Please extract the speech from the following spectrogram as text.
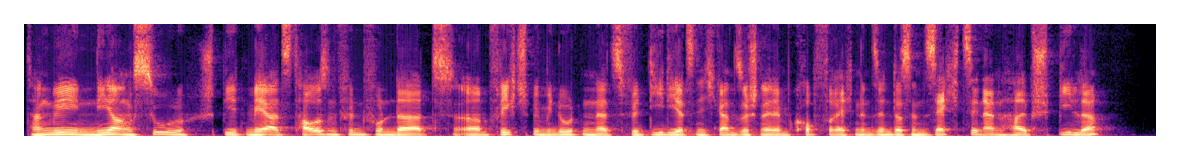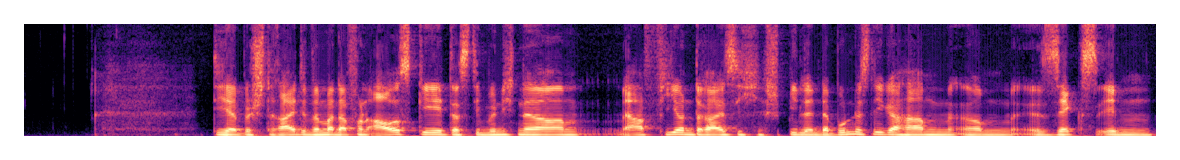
Tanguy Niangsu spielt mehr als 1500 äh, Pflichtspielminuten. Jetzt für die, die jetzt nicht ganz so schnell im Kopf rechnen sind, das sind 16,5 Spiele, die er bestreitet. Wenn man davon ausgeht, dass die Münchner ja, 34 Spiele in der Bundesliga haben, ähm, sechs im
